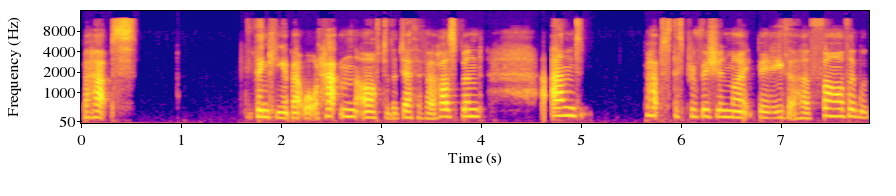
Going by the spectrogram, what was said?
perhaps thinking about what would happen after the death of her husband, and Perhaps this provision might be that her father would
